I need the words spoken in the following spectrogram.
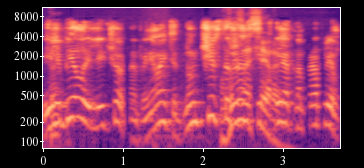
Или белое, или черное, понимаете? Ну, чисто Вы женский взгляд на проблему.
